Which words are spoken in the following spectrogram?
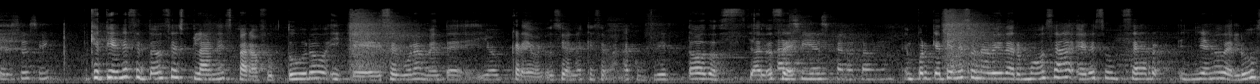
eso sí. ¿Qué tienes entonces planes para futuro y que seguramente yo creo, Luciana, que se van a cumplir todos, ya lo sé. Así es, pero también. Porque tienes una vida hermosa, eres un ser lleno de luz,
